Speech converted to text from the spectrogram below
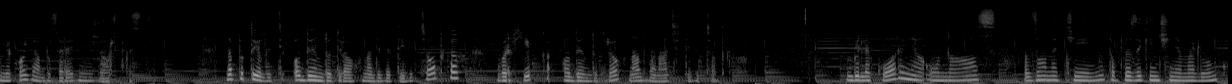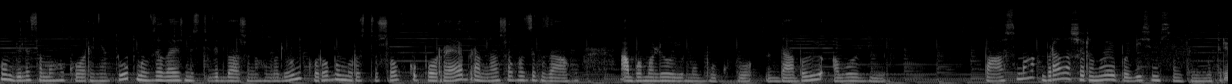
м'якої або середньої жорсткості. На потилиці 1 до 3 на 9%, верхівка 1 до 3 на 12%. Біля кореня у нас зона тіні, тобто закінчення малюнку біля самого кореня. Тут ми в залежності від бажаного малюнку робимо розташовку по ребрам нашого зигзагу або малюємо букву W або V. Пасма брала шириною по 8 см,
